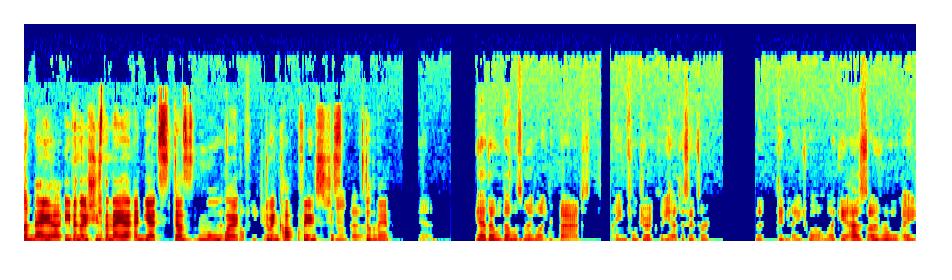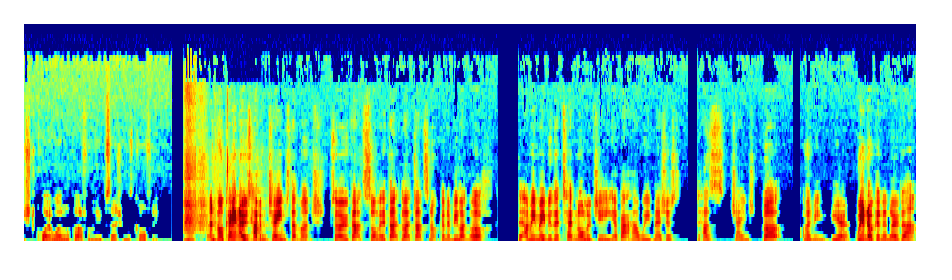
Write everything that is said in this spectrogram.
the mayor, even though she's the mayor and yet does more as work coffee doing coffees. She's Mm. Uh, still the mayor. Yeah, yeah, there there was no like bad, painful joke that you had to sit through that didn't age well. Like it has overall aged quite well, apart from the obsession with coffee. and volcanoes about haven't changed that much. So that's solid. That like that's not going to be like ugh. I mean, maybe the technology about how we measure has changed, but I mean, Yeah, we're not going to know that.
